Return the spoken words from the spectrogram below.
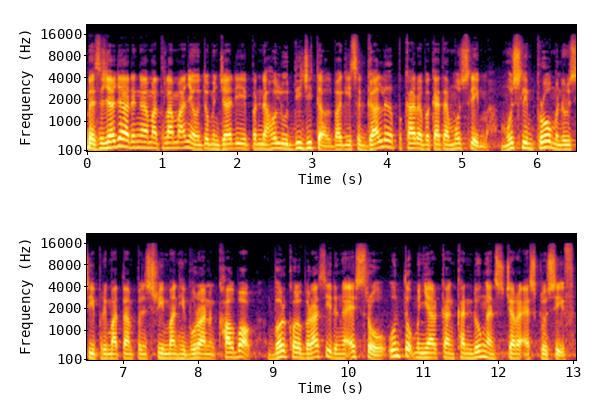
Baik, sejajar dengan matlamatnya untuk menjadi pendahulu digital bagi segala perkara berkaitan Muslim, Muslim Pro menerusi perkhidmatan penstreaman hiburan Callbox berkolaborasi dengan Astro untuk menyiarkan kandungan secara eksklusif.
